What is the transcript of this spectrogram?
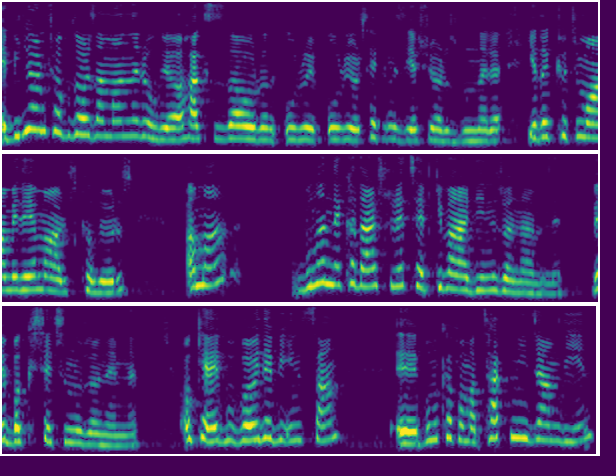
E, biliyorum çok zor zamanlar oluyor. Haksızlığa uğra- uğra- uğruyoruz. Hepimiz yaşıyoruz bunları. Ya da kötü muameleye maruz kalıyoruz. Ama buna ne kadar süre tepki verdiğiniz önemli. Ve bakış açınız önemli. Okey bu böyle bir insan. E, bunu kafama takmayacağım deyin.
